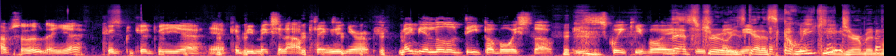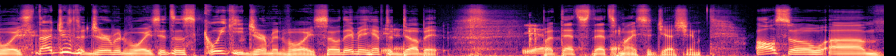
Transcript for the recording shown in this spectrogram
Absolutely, yeah. Could could be, yeah, yeah. Could be mixing up things in Europe. Maybe a little deeper voice though. He's a squeaky voice. That's true. He's got a squeaky German voice. Not just a German voice, it's a squeaky German voice. So they may have to dub it. yeah. But that's that's my suggestion. Also, um,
